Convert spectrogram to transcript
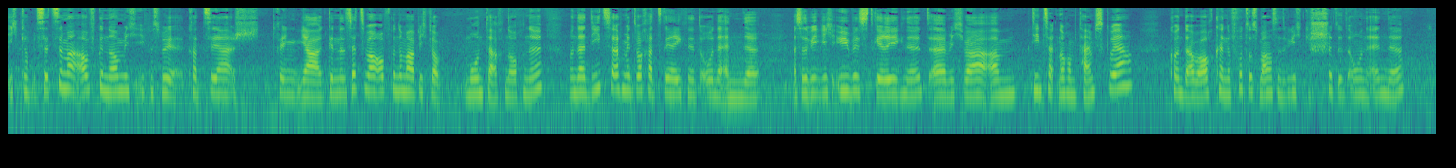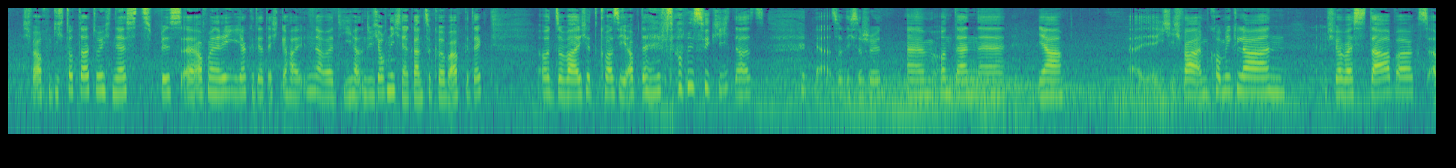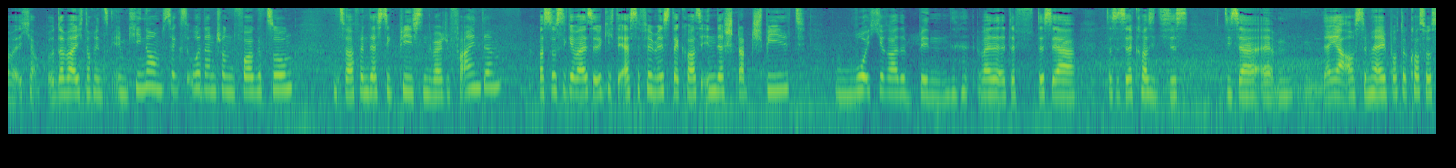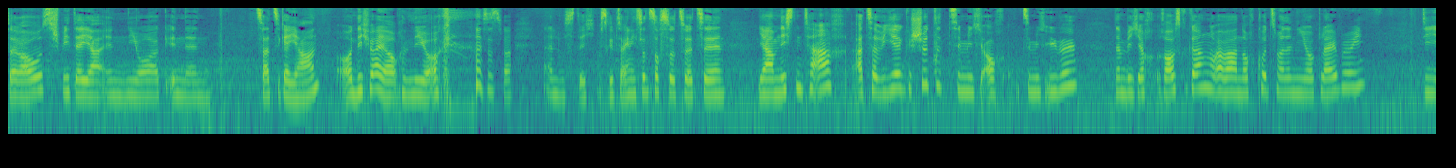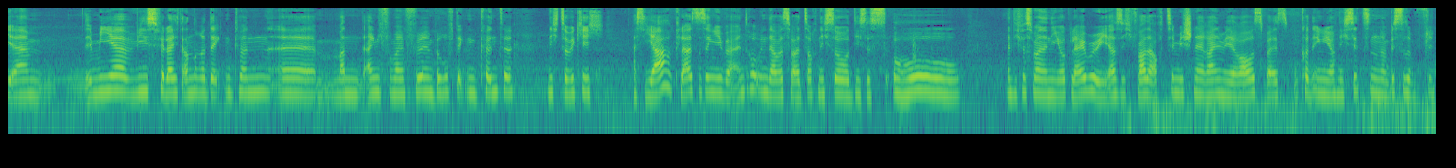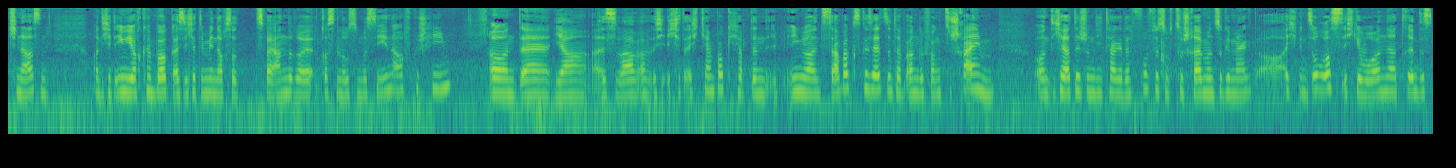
ich glaube, das letzte Mal aufgenommen, ich, ich muss mir gerade sehr streng, ja, das letzte Mal aufgenommen habe ich, glaube Montag noch, ne? Und dann Dienstag, Mittwoch hat es geregnet ohne Ende. Also wirklich übelst geregnet. Ähm, ich war am Dienstag noch am Times Square, konnte aber auch keine Fotos machen, es hat wirklich geschüttet ohne Ende. Ich war auch wirklich total durchnässt, bis äh, auf meine Regenjacke, die hat echt gehalten, aber die hat natürlich auch nicht den ganzen Körper abgedeckt. Und so war ich jetzt quasi ab der Hälfte alles wirklich nass. Ja, das war nicht so schön. Ähm, und dann, äh, ja, äh, ich, ich war im Comicladen, ich war bei Starbucks, aber ich hab, da war ich noch ins, im Kino um 6 Uhr dann schon vorgezogen. Und zwar Fantastic Beasts and Where to Find Them. Was lustigerweise wirklich der erste Film ist, der quasi in der Stadt spielt, wo ich gerade bin. Weil das ja, das ist ja quasi dieses, dieser, ähm, naja, aus dem Harry Potter Kosmos heraus spielt er ja in New York in den 20er Jahren. Und ich war ja auch in New York. Also es war lustig. Was gibt es eigentlich sonst noch so zu erzählen? Ja, am nächsten Tag hat Xavier geschüttet, ziemlich auch ziemlich übel. Dann bin ich auch rausgegangen, war noch kurz mal in der New York Library, die ähm, mir, wie es vielleicht andere denken können, äh, man eigentlich von meinem früheren Beruf denken könnte, nicht so wirklich. Also ja, klar ist das irgendwie beeindruckend, aber es war jetzt auch nicht so dieses Oh, endlich was mal in der New York Library. Also ich war da auch ziemlich schnell rein und wieder raus, weil man konnte irgendwie auch nicht sitzen und dann bist du so flitschnass und, und ich hatte irgendwie auch keinen Bock. Also ich hatte mir noch so zwei andere kostenlose Museen aufgeschrieben. Und äh, ja, es war, ich, ich hatte echt keinen Bock. Ich habe dann irgendwann in Starbucks gesetzt und habe angefangen zu schreiben. Und ich hatte schon die Tage davor versucht zu schreiben und so gemerkt, oh, ich bin so rostig geworden da drin. Das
